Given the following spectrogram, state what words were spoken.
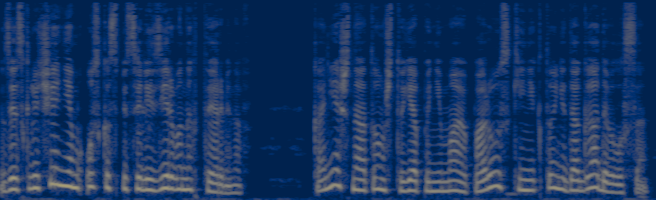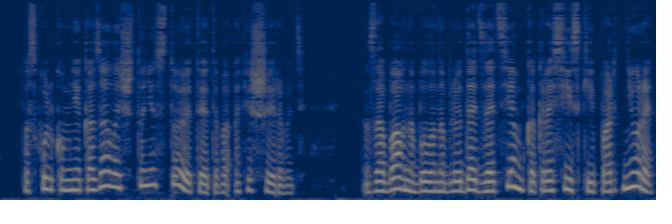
за исключением узкоспециализированных терминов. Конечно, о том, что я понимаю по-русски, никто не догадывался, поскольку мне казалось, что не стоит этого афишировать. Забавно было наблюдать за тем, как российские партнеры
